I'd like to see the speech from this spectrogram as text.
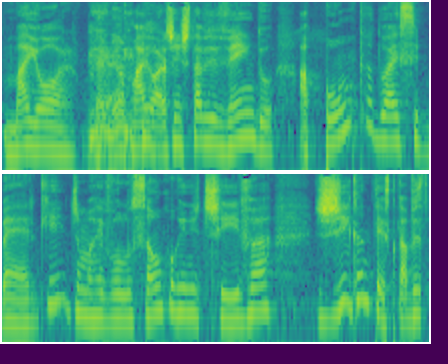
Maior. É mesmo? Maior. A gente está vivendo a ponta do iceberg de uma revolução cognitiva gigantesca, talvez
